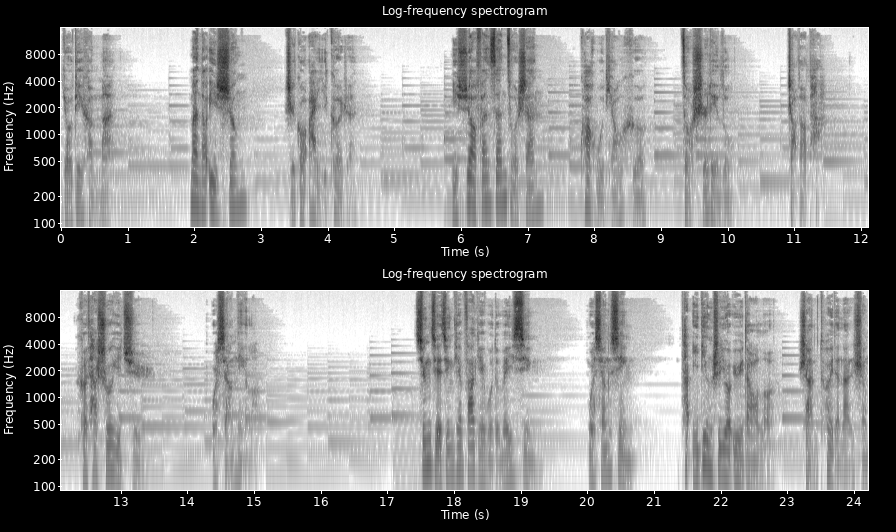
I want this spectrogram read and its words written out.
邮递很慢，慢到一生只够爱一个人。你需要翻三座山，跨五条河，走十里路，找到他，和他说一句：“我想你了。”星姐今天发给我的微信，我相信，她一定是又遇到了闪退的男生，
